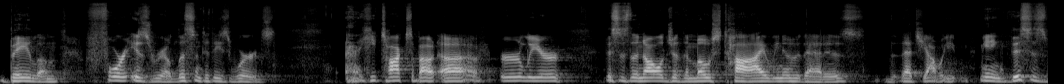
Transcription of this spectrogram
Balaam for Israel. Listen to these words. He talks about uh, earlier, this is the knowledge of the Most High. We know who that is. That's Yahweh, meaning this is,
